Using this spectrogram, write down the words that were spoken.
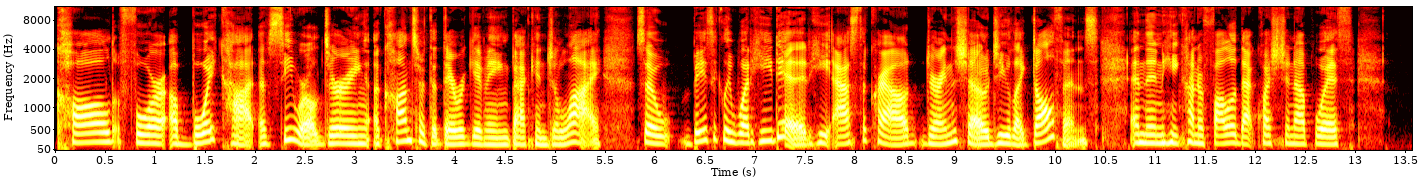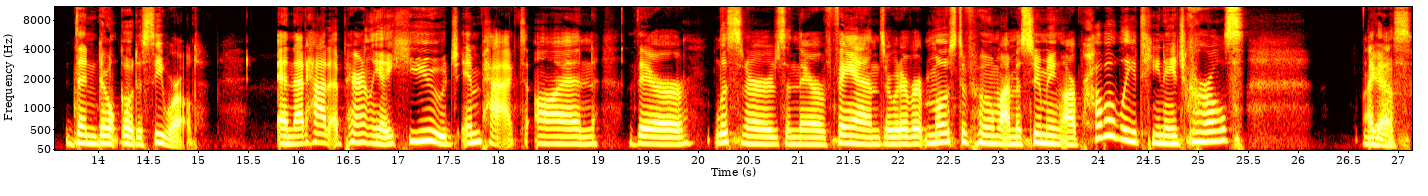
called for a boycott of SeaWorld during a concert that they were giving back in July. So basically what he did, he asked the crowd during the show, "Do you like dolphins?" And then he kind of followed that question up with then don't go to SeaWorld and that had apparently a huge impact on their listeners and their fans or whatever most of whom i'm assuming are probably teenage girls i Yeah. guess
